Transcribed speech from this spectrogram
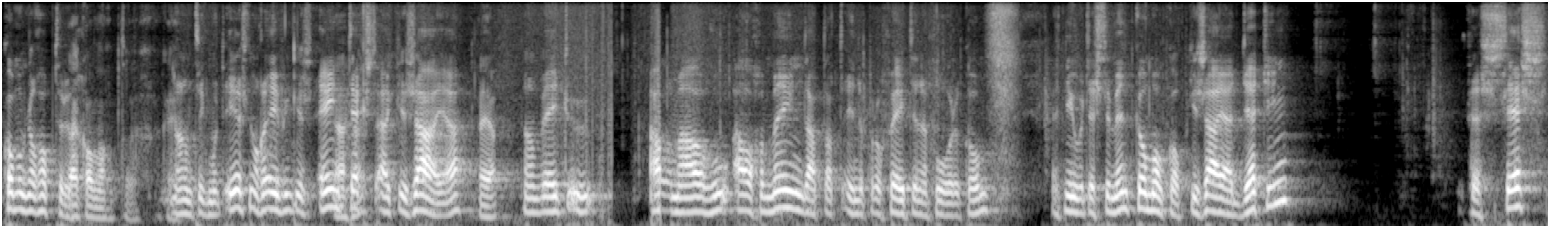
Kom ik nog op terug. Daar komen we nog op terug. Want ik moet eerst nog eventjes één tekst uit Jezaja. Ja. Dan weet u allemaal hoe algemeen dat, dat in de profeten naar voren komt. Het Nieuwe Testament komt ook op. Jezaja 13, vers 6.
